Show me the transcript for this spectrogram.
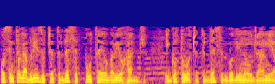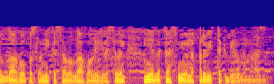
Osim toga, blizu 40 puta je obavio hađ i gotovo 40 godina u džami Allahu poslanika sallallahu alaihi veselem nije zakasnio na prvi takbiru namazu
